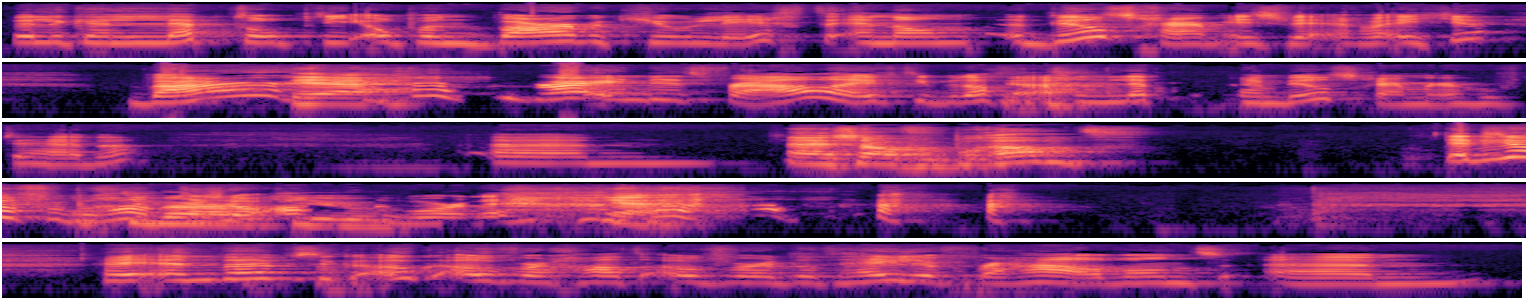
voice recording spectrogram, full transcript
wil ik een laptop die op een barbecue ligt en dan het beeldscherm is weg, weet je. Waar, ja. waar in dit verhaal heeft hij bedacht ja. dat een laptop geen beeldscherm meer hoeft te hebben? Um, hij is al verbrand. Ja, die is al verbrand, die, is al af te worden. Ja. hey, en we hebben het natuurlijk ook over gehad over dat hele verhaal. Want um,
